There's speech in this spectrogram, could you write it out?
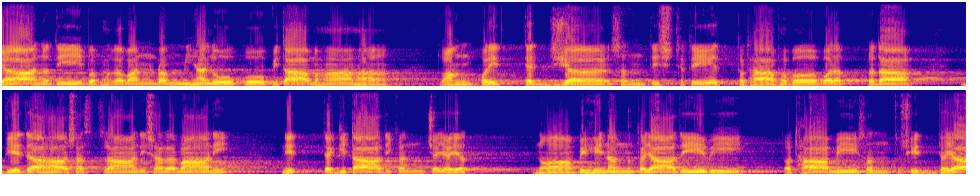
या नदीपभगवान् भगवान् ब्रह्म्यलोको ত্বং পরিত্যজ্য সন্তিষ্ঠতে তথা ভব বরপ্রদা ব্যজাহ শাস্ত্রাণি সর্বাণি নিত্যগীতাদিকঞ্চ যয়ত ন বিহীনং তয়া দেবী তথা মে সন্তু সিদ্ধয়া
